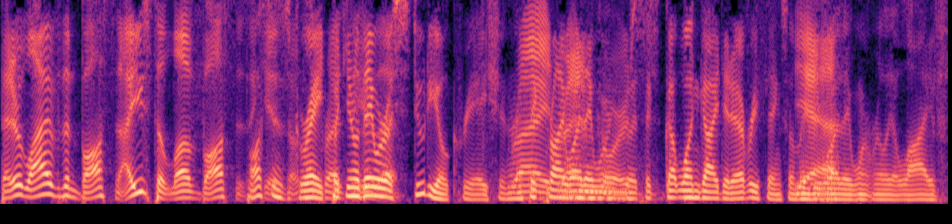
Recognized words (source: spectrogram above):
better live than Boston. I used to love Boston. As a kid, Boston's so great, but you know they hear were a studio creation. I Right, think probably why they weren't. course. The, got one guy did everything, so maybe Yeah. why they weren't really alive.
